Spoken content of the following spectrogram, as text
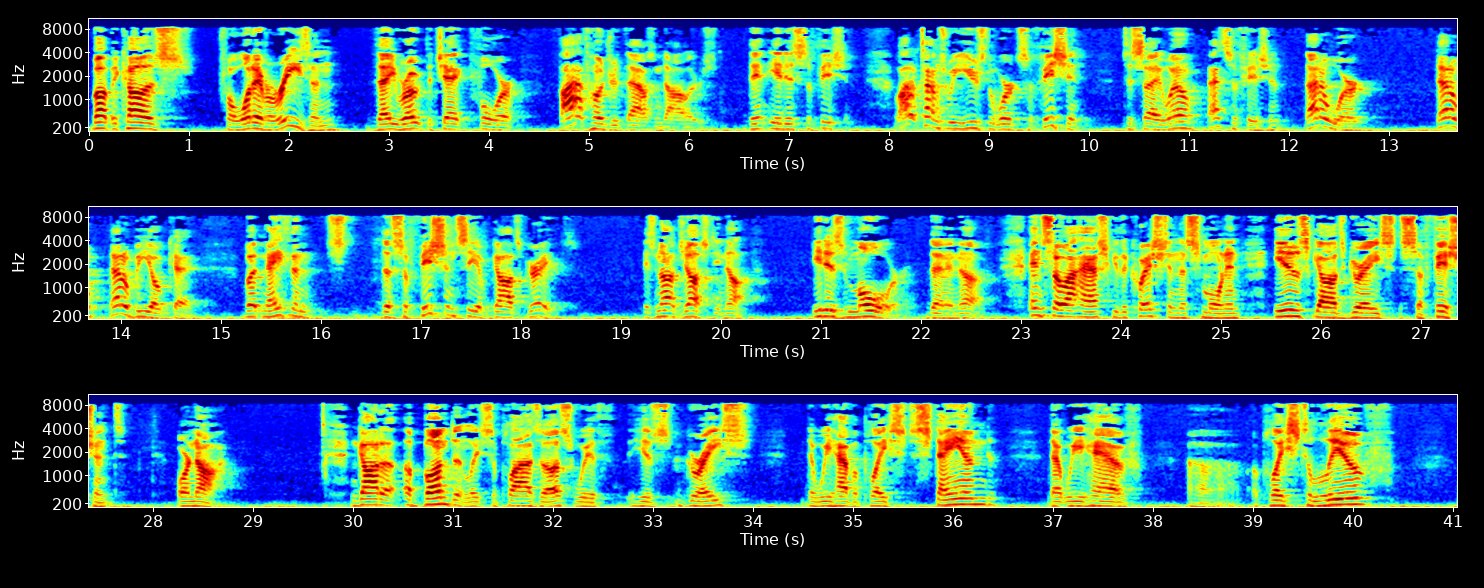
But because for whatever reason, they wrote the check for $500,000, then it is sufficient. A lot of times we use the word sufficient to say, well, that's sufficient. That'll work. That'll, that'll be okay. But Nathan, the sufficiency of God's grace is not just enough. It is more than enough. And so I ask you the question this morning, is God's grace sufficient or not? God abundantly supplies us with his grace, that we have a place to stand, that we have uh, a place to live.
